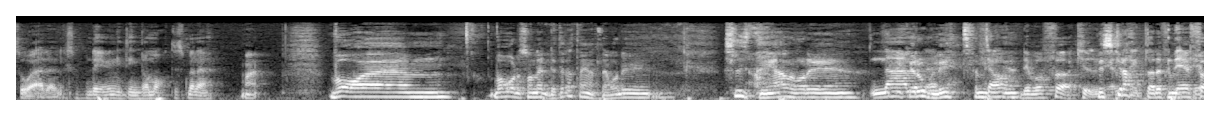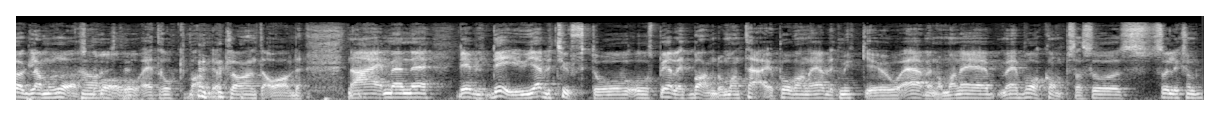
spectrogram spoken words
så är det liksom. Det är ju ingenting dramatiskt med det. Nej. Vad, ehm, vad var det som ledde till detta egentligen? Var det slitningar? Var det för mycket men- roligt? För mycket... Ja, det var för kul. Vi skrattade för Det är mycket. för glamoröst Ja, att vara ett rockband. Jag klarar inte av det. Nej, men eh, det är, det är ju jävligt tufft att, att spela i ett band och man tär ju på varandra jävligt mycket. Och även om man är, är bra kompisar så, så liksom,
